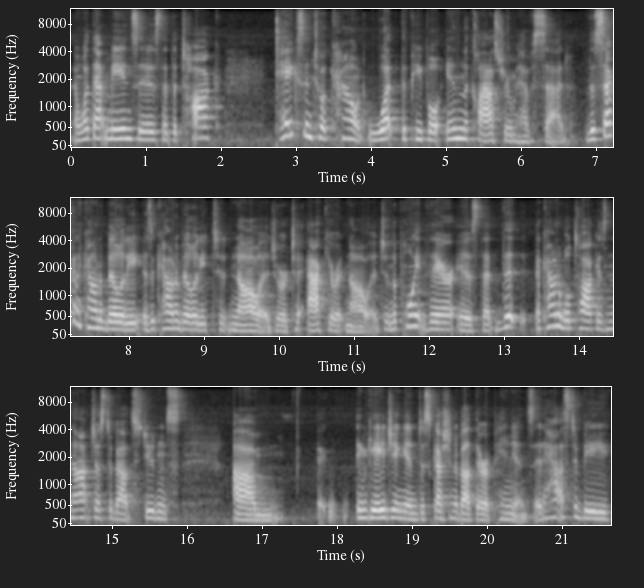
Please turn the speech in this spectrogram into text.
And what that means is that the talk takes into account what the people in the classroom have said. The second accountability is accountability to knowledge or to accurate knowledge. And the point there is that the accountable talk is not just about students um, engaging in discussion about their opinions. It has to be,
